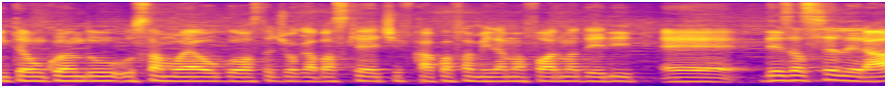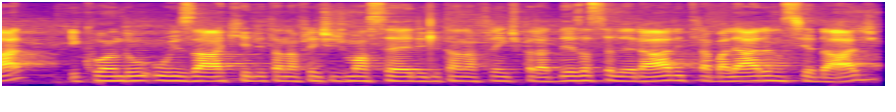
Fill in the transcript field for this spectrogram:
Então, quando o Samuel gosta de jogar basquete e ficar com a família, é uma forma dele é, desacelerar. E quando o Isaac ele tá na frente de uma série, ele tá na frente para desacelerar e trabalhar a ansiedade.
